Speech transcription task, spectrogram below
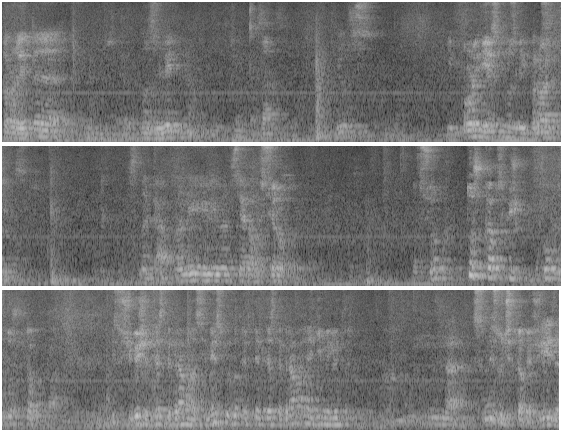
Пролета мозовик. Да. Плюс И пролет и есен мозви. пролети. С накапване или в сироп? В сироп. В сироп, точно както се пише, колко точно както правя. Мисля, че беше 200 грама на семейство и вътре в тези 200 грама е 1 мл. Да. Смисъл, че така беше. Влиза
